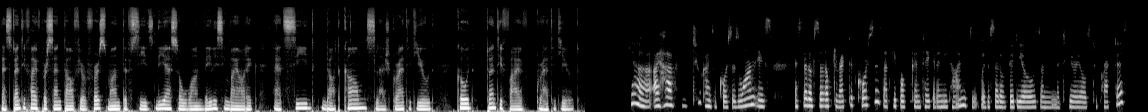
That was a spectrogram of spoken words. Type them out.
That's 25% off your first month of Seed's DS01 Daily Synbiotic at seed.com slash gratitude, code 25gratitude. Yeah, I have two kinds of courses. One is a set of self-directed courses that people can take at any time. It's with a set of videos and materials to practice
